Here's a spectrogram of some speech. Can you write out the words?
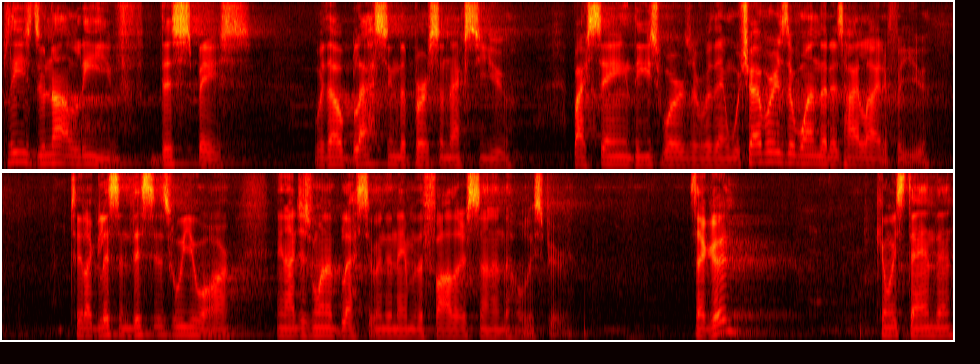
please do not leave this space without blessing the person next to you by saying these words over them, whichever is the one that is highlighted for you. Say, like, listen, this is who you are, and I just want to bless you in the name of the Father, Son, and the Holy Spirit. Is that good? Can we stand then?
